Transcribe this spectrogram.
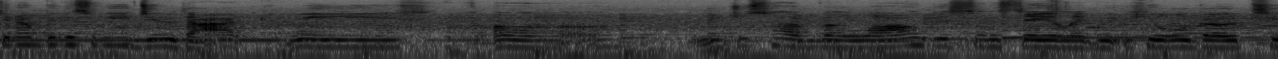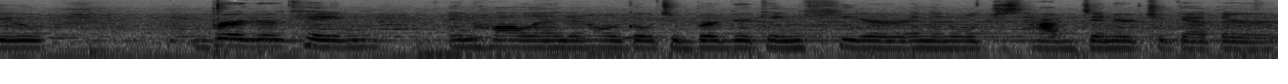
you know because we do that we uh we just have a long distance day like he will go to Burger King in Holland and I'll go to Burger King here and then we'll just have dinner together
